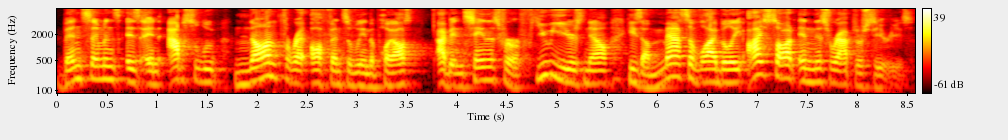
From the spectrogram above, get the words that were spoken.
Ben Simmons is an absolute non threat offensively in the playoffs. I've been saying this for a few years now. He's a massive liability. I saw it in this Raptor series.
